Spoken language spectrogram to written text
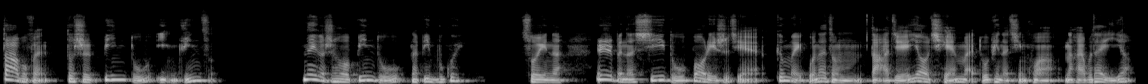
大部分都是冰毒瘾君子。那个时候冰毒那并不贵，所以呢，日本的吸毒暴力事件跟美国那种打劫要钱买毒品的情况那还不太一样。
